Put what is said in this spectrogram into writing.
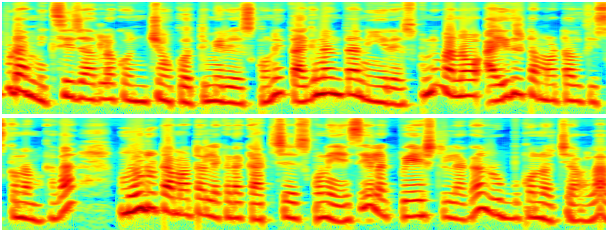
ఇప్పుడు ఆ మిక్సీ జార్లో కొంచెం కొత్తిమీర వేసుకొని తగినంత నీరు వేసుకుని మనం ఐదు టమాటాలు తీసుకున్నాం కదా మూడు టమాటాలు ఇక్కడ కట్ చేసుకుని వేసి ఇలా పేస్ట్ లాగా రుబ్బుకొని వచ్చేవాళ్ళ.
